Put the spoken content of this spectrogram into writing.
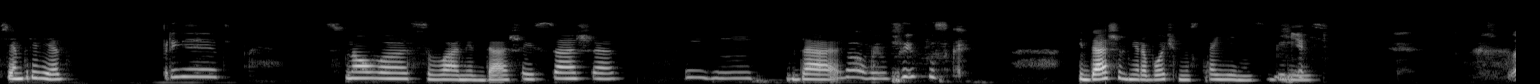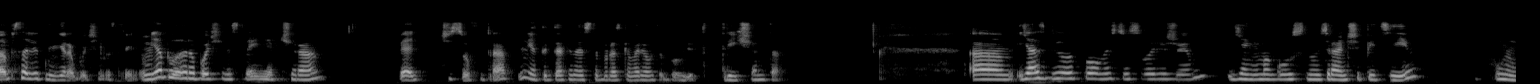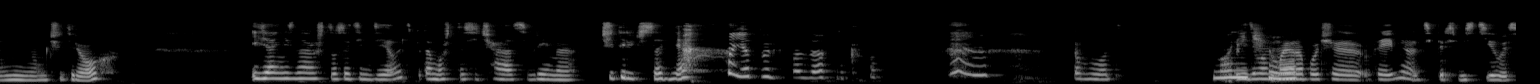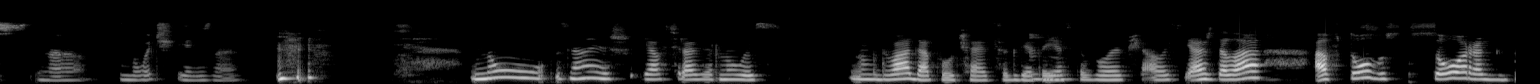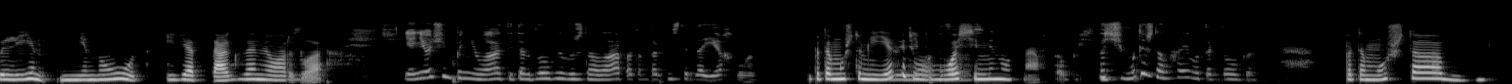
Всем привет! Привет! Снова с вами Даша и Саша. Угу. Да, Новый выпуск. и Даша в нерабочем настроении. Соберись. Абсолютно нерабочее настроение. У меня было рабочее настроение вчера в 5 часов утра. Нет, тогда, когда я с тобой разговаривала, это было где-то 3 с чем-то. Я сбила полностью свой режим. Я не могу уснуть раньше пяти, ну, минимум четырех. И я не знаю, что с этим делать, потому что сейчас время 4 часа дня, а я только позавтракала. Вот. Ну Видимо, ничего. мое рабочее время теперь сместилось на ночь, я не знаю. Ну, знаешь, я вчера вернулась, ну, в два, да, получается, где-то я Мгм. с тобой общалась. Я ждала автобус 40, блин, минут, и я так замерзла. Я не очень поняла, ты так долго его ждала, а потом так быстро доехала. Потому что мне ехать мне в- показалось? 8 минут на автобусе. Почему ты ждала его так долго? Потому что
